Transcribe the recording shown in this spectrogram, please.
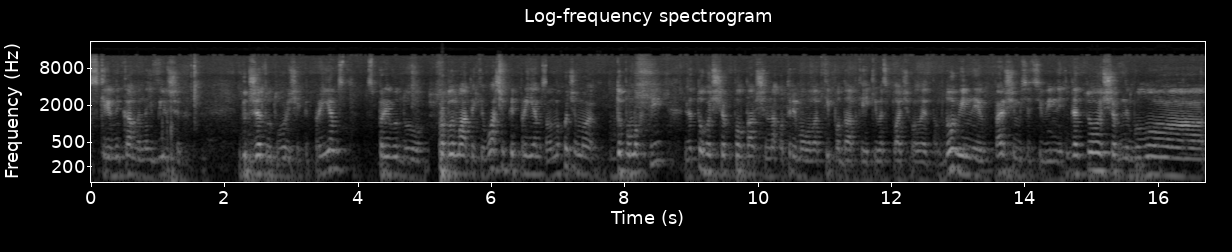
з керівниками найбільших бюджетоутворюючих підприємств з приводу проблематики ваших підприємств. Ми хочемо допомогти для того, щоб Полтавщина отримувала ті податки, які ви сплачували там до війни, в перші місяці війни, для того, щоб не було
